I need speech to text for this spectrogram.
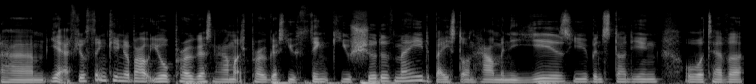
um, yeah, if you're thinking about your progress and how much progress you think you should have made based on how many years you've been studying or whatever,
